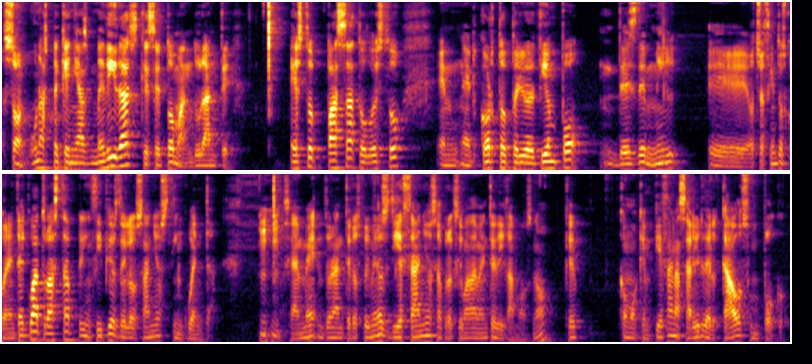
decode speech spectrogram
son unas pequeñas medidas que se toman durante... Esto pasa, todo esto, en el corto periodo de tiempo desde 1844 eh, hasta principios de los años 50. O sea, durante los primeros 10 años aproximadamente, digamos, ¿no? Que como que empiezan a salir del caos un poco.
